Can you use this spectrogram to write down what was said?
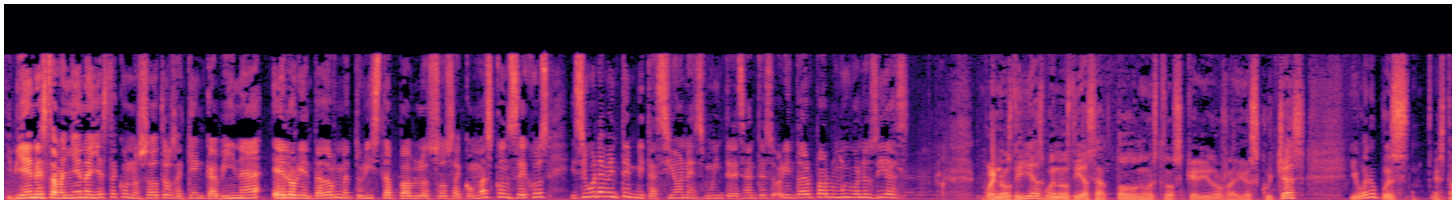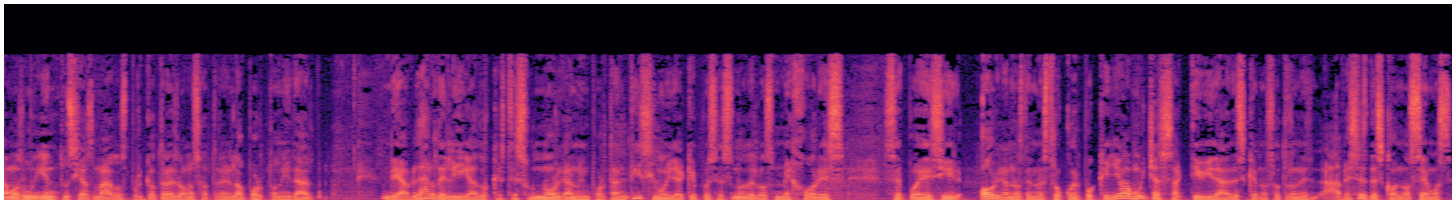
Y bien, esta mañana ya está con nosotros aquí en cabina el orientador naturista Pablo Sosa con más consejos y seguramente invitaciones muy interesantes. Orientador Pablo, muy buenos días. Buenos días, buenos días a todos nuestros queridos radioescuchas. Y bueno, pues estamos muy entusiasmados porque otra vez vamos a tener la oportunidad de hablar del hígado, que este es un órgano importantísimo, ya que pues es uno de los mejores, se puede decir, órganos de nuestro cuerpo que lleva muchas actividades que nosotros a veces desconocemos.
